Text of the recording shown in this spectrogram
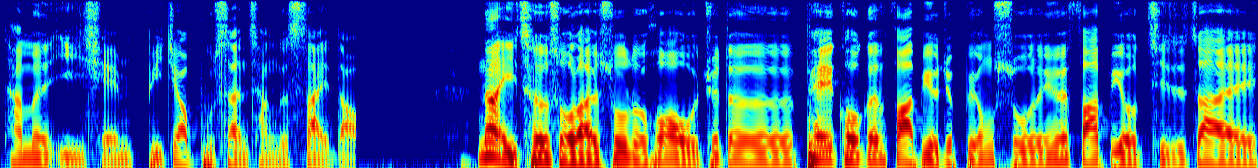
他们以前比较不擅长的赛道。那以车手来说的话，我觉得 Pecco 跟 Fabio 就不用说了，因为 Fabio 其实在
